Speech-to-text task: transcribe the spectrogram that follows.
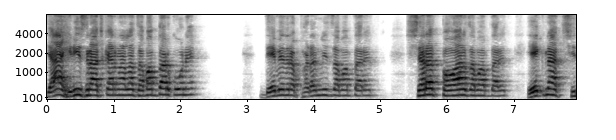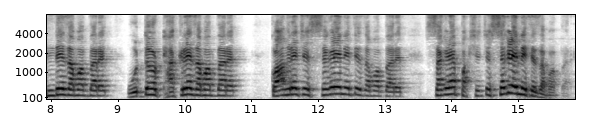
त्या हिडीस राजकारणाला जबाबदार कोण आहे? देवेंद्र फडणवीस जबाबदार आहेत शरद पवार जबाबदार आहेत एकनाथ शिंदे जबाबदार आहेत उद्धव ठाकरे जबाबदार आहेत काँग्रेसचे सगळे नेते जबाबदार आहेत सगळ्या पक्षाचे सगळे नेते जबाबदार आहेत.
